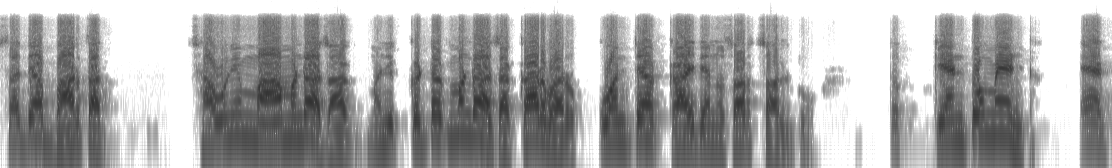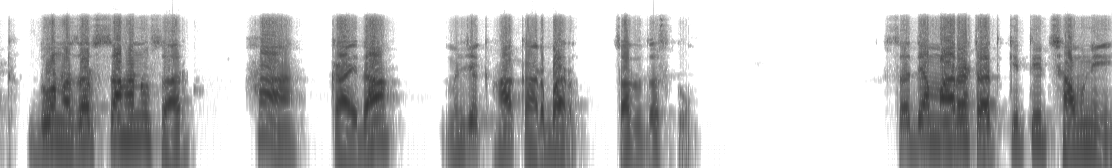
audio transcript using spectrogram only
सध्या भारतात छावणी महामंडळाचा म्हणजे कटक मंडळाचा कारभार कोणत्या कायद्यानुसार चालतो? तर कॅन्टोमेंट ऍक्ट दोन हजार सहा नुसार हा कायदा म्हणजे हा कारभार चालत असतो. सध्या महाराष्ट्रात किती छावणी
